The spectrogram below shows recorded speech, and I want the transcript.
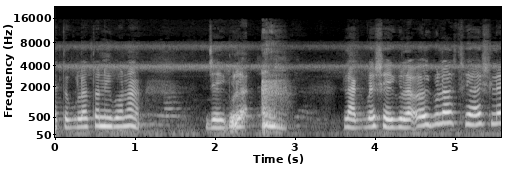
এতগুলা তো নিব না, যেইগুলা লাগবে সেইগুলা, ওইগুলা ছুঁয়ে আসলে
